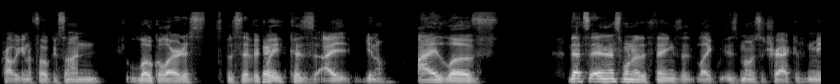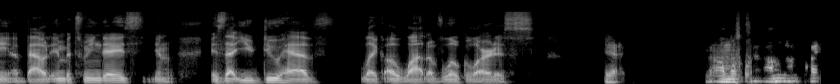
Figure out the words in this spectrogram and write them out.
probably going to focus on local artists specifically because I, you know, I love that's and that's one of the things that like is most attractive to me about in between days, you know, is that you do have like a lot of local artists. Yeah. Almost, quite, I'm not quite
